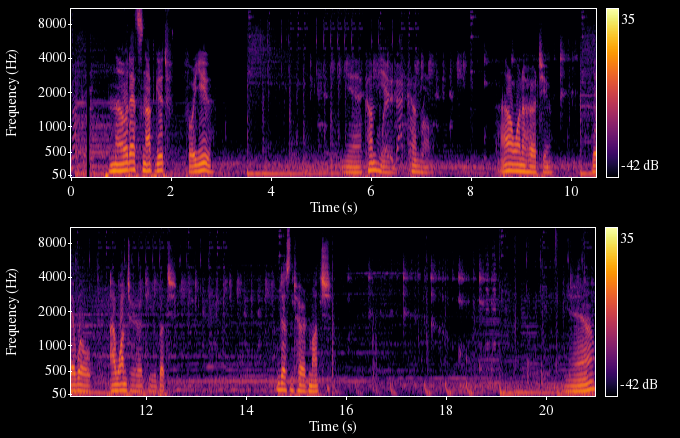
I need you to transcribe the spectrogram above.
That's not good. No, that's not good for you. Yeah, come here. come Come here. I don't want to hurt you. Yeah, well, I want to hurt you, but it doesn't hurt much. Yeah.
